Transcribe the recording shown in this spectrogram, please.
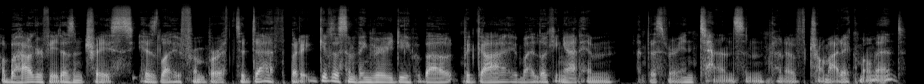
a biography. It doesn't trace his life from birth to death, but it gives us something very deep about the guy by looking at him at this very intense and kind of traumatic moment.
